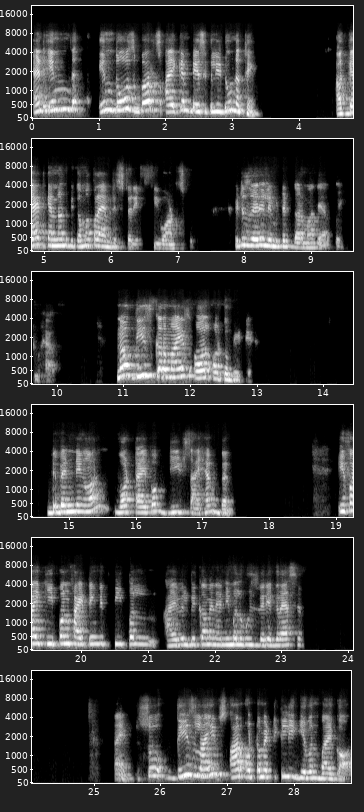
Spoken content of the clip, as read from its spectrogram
And in the, in those births, I can basically do nothing. A cat cannot become a prime minister if he wants to. It is very limited karma they are going to have. Now, these karma is all automated depending on what type of deeds I have done. If I keep on fighting with people, I will become an animal who is very aggressive. Right. So these lives are automatically given by God.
